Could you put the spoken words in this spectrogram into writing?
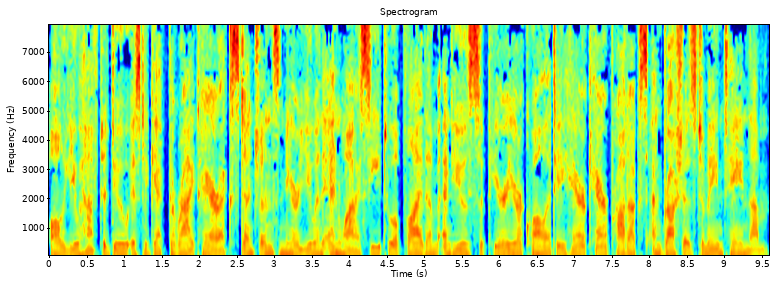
All you have to do is to get the right hair extensions near you in NYC to apply them and use superior quality hair care products and brushes to maintain them.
